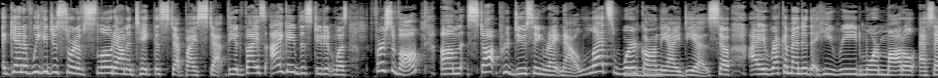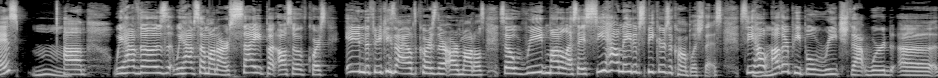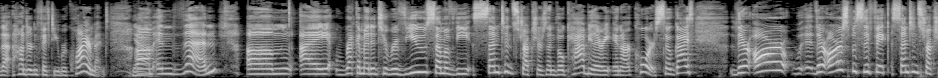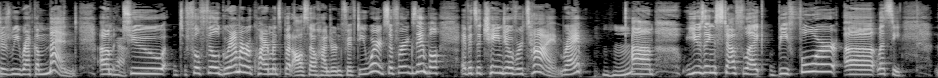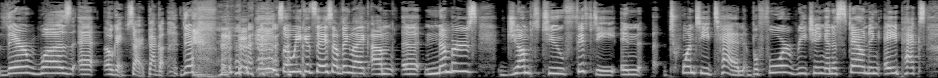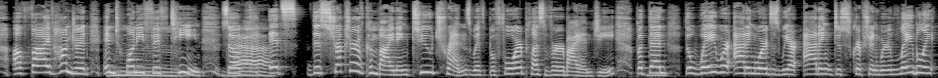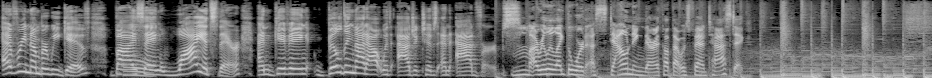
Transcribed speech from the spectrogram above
Again, if we could just sort of slow down and take this step by step, the advice I gave the student was first of all, um, stop producing right now. Let's work on the ideas. So I recommended that he read more model essays. Um, we have those, we have some on our site, but also, of course, in the Three Keys IELTS course, there are models. So read model essays, see how native speakers accomplish this, see how other people reach that word, uh, that 150 requirement. Yeah. Um, and then, um, I recommended to review some of the sentence structures and vocabulary in our course. So guys, there are, there are specific sentence structures we recommend, um, Yeah. to fulfill grammar requirements, but also 150 words. So for example, if it's a change over time, right? Um, using stuff like before, uh, let's see, there was a, okay, sorry, back up there. so we could say something like, um, uh, numbers jumped to 50 in 2010 before reaching an astounding apex of 500 in 2015. So Yeah. it's this structure of combining two trends with before plus verb ing. But then the way we're adding words is we are adding description. We're labeling every number we give by Oh. saying why it's there and giving, building that out with adjectives and adverbs. Mm, I really like the word astounding there. I thought that was fantastic.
